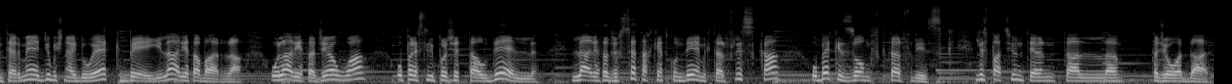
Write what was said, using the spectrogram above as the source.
intermedju biex ngħidu hekk bej l-arja ta' barra u l-arja ta' ġewwa u peress li jipproġettaw dell, l-arja ta' ġo s-setaħ kienet tkun dejjem iktar friska u b'hekk iżżomm f'iktar frisk l-ispazju intern ta' ġewwa d-dar.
